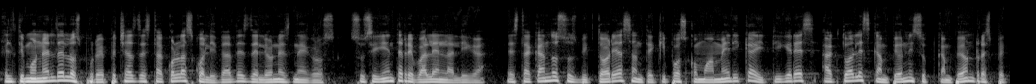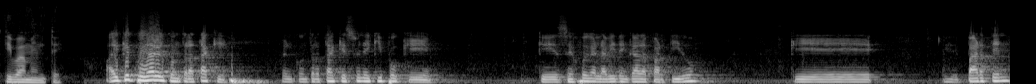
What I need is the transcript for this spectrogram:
El timonel de los Purépechas destacó las cualidades de Leones Negros, su siguiente rival en la liga, destacando sus victorias ante equipos como América y Tigres, actuales campeón y subcampeón respectivamente. Hay que cuidar el contraataque. El contraataque es un equipo que, que se juega la vida en cada partido, que eh, parten,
